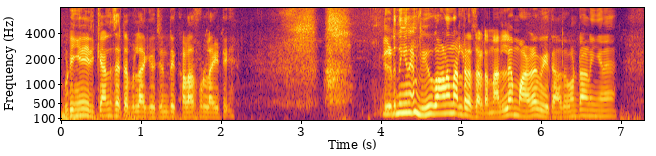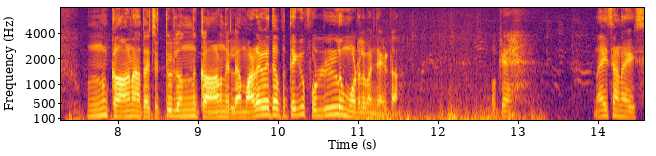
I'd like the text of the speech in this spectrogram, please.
ഇവിടെ ഇങ്ങനെ ഇരിക്കാനും സെറ്റപ്പിലാക്കി വെച്ചിട്ടുണ്ട്. കളർഫുള്ളായിട്ട് ഇവിടുന്ന് ഇങ്ങനെ വ്യൂ കാണാൻ നല്ല രസമാട്ടോ. നല്ല മഴ പെയ്ത. അതുകൊണ്ടാണ് ഇങ്ങനെ ഒന്നും കാണാത്ത ചുറ്റിലൊന്നും കാണുന്നില്ല. മഴ പെയ്തപ്പോഴത്തേക്ക് ഫുള്ള് മൂടൽ മഞ്ഞായിട്ടാ ഓക്കെ. നൈസാണ് ഗൈസ്.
